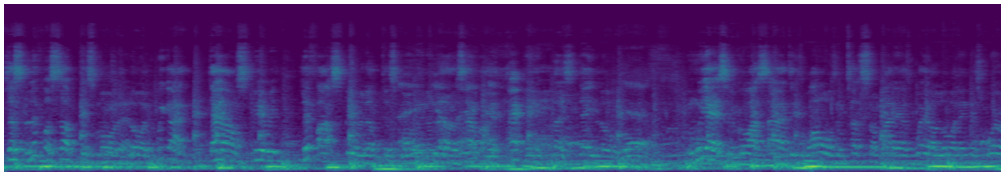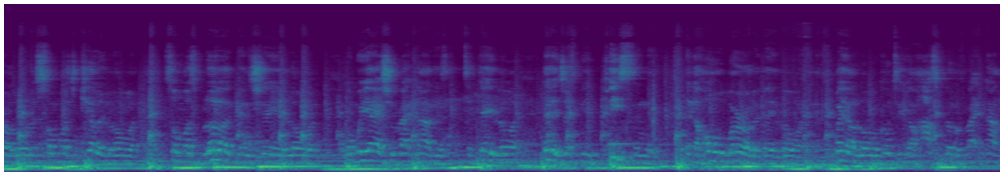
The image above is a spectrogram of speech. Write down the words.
just lift us up this morning, Lord. We got down spirit. Lift our spirit up this morning and let us have a happy and blessed day, Lord. Yes. When we ask you to go outside these walls and touch somebody as well, Lord, in this world, Lord, there's so much killing, Lord, so much blood been shed, Lord. But we ask you right now, this today, Lord, let it just be peace in the in the whole world today, Lord. And as well, Lord, go to your hospitals right now.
